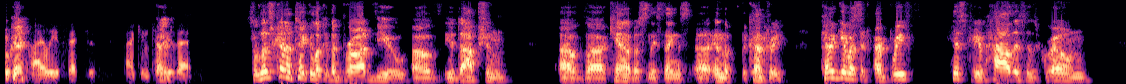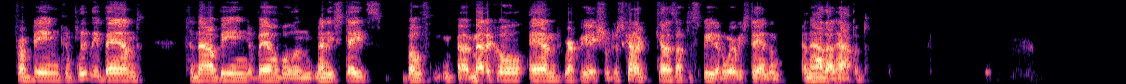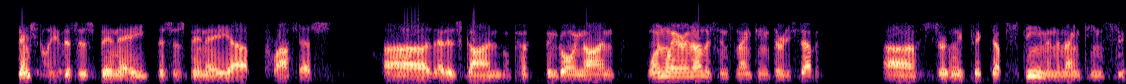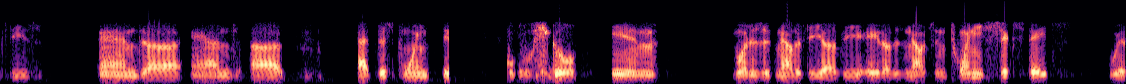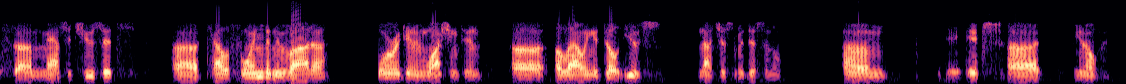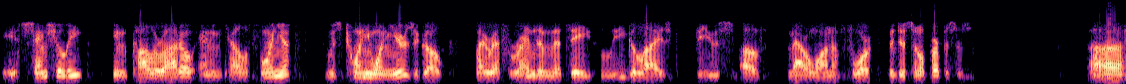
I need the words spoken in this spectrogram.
okay. highly effective. I can tell you that. So let's kind of take a look at the broad view of the adoption of uh, cannabis and these things uh, in the, the, country. Kind of give us a, a, brief history of how this has grown from being completely banned to now being available in many states, both uh, medical and recreational. Just kind of get us up to speed on where we stand and, and how that happened. Essentially, this has been a this has been a uh, process uh, that has gone been going on one way or another since 1937. Uh, certainly picked up steam in the 1960s, and uh, and uh, at this point, it's legal in what is it now that the uh, the eight others now it's in 26 states with uh, Massachusetts, uh, California, Nevada, Oregon, and Washington uh, allowing adult use, not just medicinal. Um, it's uh, you know essentially in Colorado and in California. It was 21 years ago by referendum that they legalized the use of marijuana for medicinal purposes. Uh,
